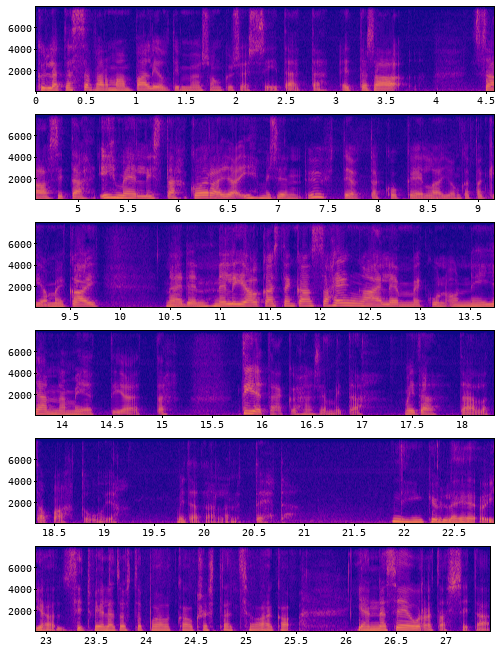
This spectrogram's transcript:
kyllä tässä varmaan paljolti myös on kyse siitä, että, että saa, saa sitä ihmeellistä koiran ja ihmisen yhteyttä kokeilla, jonka takia me kai näiden nelijalkaisten kanssa hengailemme, kun on niin jännä miettiä, että tietääköhän se, mitä, mitä täällä tapahtuu ja mitä täällä nyt tehdään. Niin kyllä ja, ja sitten vielä tuosta palkkauksesta, että se on aika jännä seurata sitä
